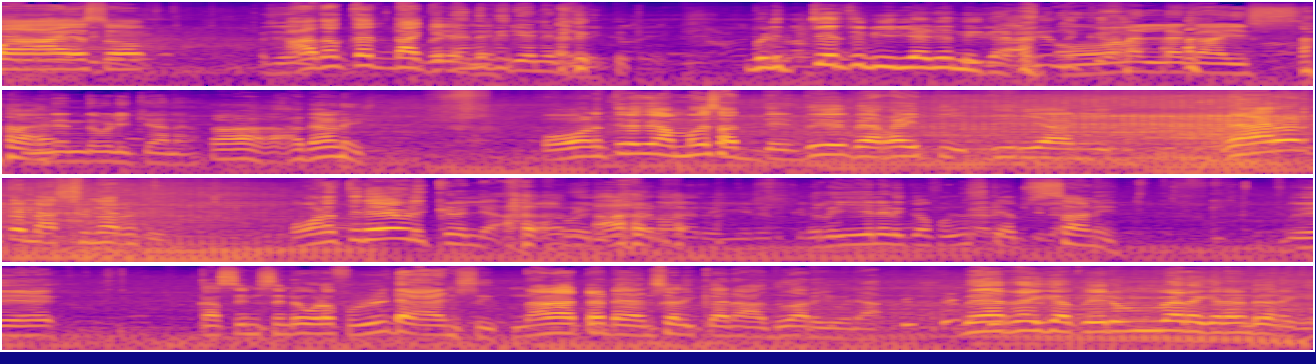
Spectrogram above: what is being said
പായസം. അതൊക്കെ ബിരിയാണി വിളിച്ചെടുത്ത് ബിരിയാണി ഓണല്ല ഗായ്സ് എന്ത് വിളിക്കാനാ? ആ അതാണ്. ഓണത്തിനൊക്കെ നമുക്ക് സദ്യ ഇത് വെറൈറ്റി ബിരിയാണി. വേറെ അടുത്തുണ്ട് അശ്വനറുണ്ട് ഓണത്തിനേ വിളിക്കണില്ല. റീൽ എടുക്കുക ഫുൾ സ്റ്റെപ്സ് ആണ്. കസിൻസിന്റെ കൂടെ ഫുൾ ഡാൻസ് ഇന്നാലാട്ട ഡാൻസ് കളിക്കാൻ അതും അറിയൂല. വിറക പെരും വിറകലാണ്ട് വിറക.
